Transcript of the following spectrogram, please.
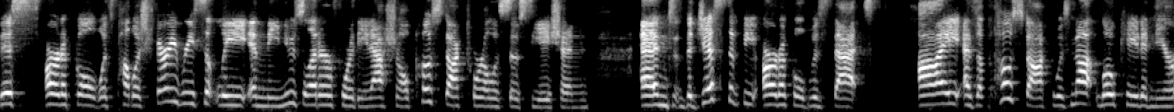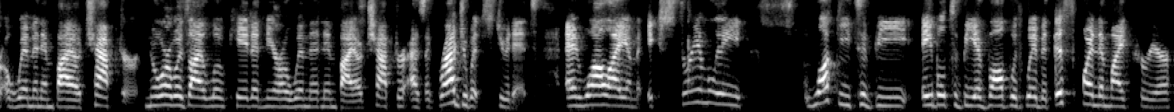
this article was published very recently in the newsletter for the National Postdoctoral Association. And the gist of the article was that I, as a postdoc, was not located near a women in bio chapter, nor was I located near a women in bio chapter as a graduate student. And while I am extremely lucky to be able to be involved with WIB at this point in my career,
